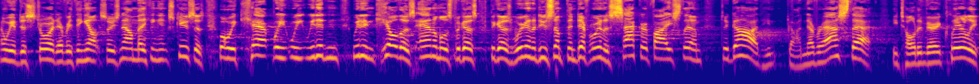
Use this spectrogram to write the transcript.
and we have destroyed everything else. So he's now making excuses. Well, we kept, we, we, we didn't, we didn't kill those animals because, because we're going to do something different. We're going to sacrifice them to God. He, God never asked that. He told him very clearly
